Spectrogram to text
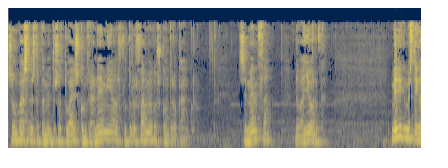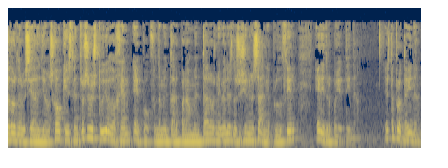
son base dos tratamentos actuais contra a anemia e os futuros fármacos contra o cancro. Semenza, Nova York, médico investigador da Universidade de Johns Hopkins, centrouse no estudio do gen EPO, fundamental para aumentar os niveles de oxígeno en sangue e producir eritropoietina. Esta proteína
